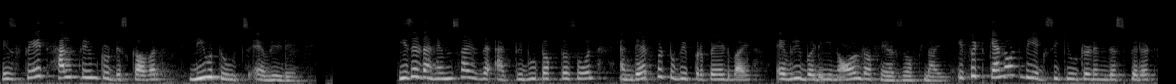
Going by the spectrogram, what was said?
His faith helped him to discover new truths every day. He said ahimsa is the attribute of the soul and therefore to be prepared by everybody in all the affairs of life. If it cannot be executed in this spirit,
